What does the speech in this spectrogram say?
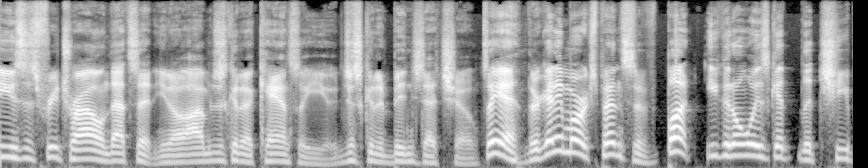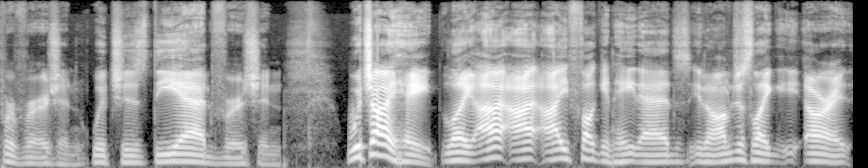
to use this free trial and that's it. You know, I'm just to cancel you. Just to binge that show. So yeah, they're getting more expensive, but you can always get the cheaper version, which is the ad version which I hate. Like I, I, I fucking hate ads. You know, I'm just like, all right,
